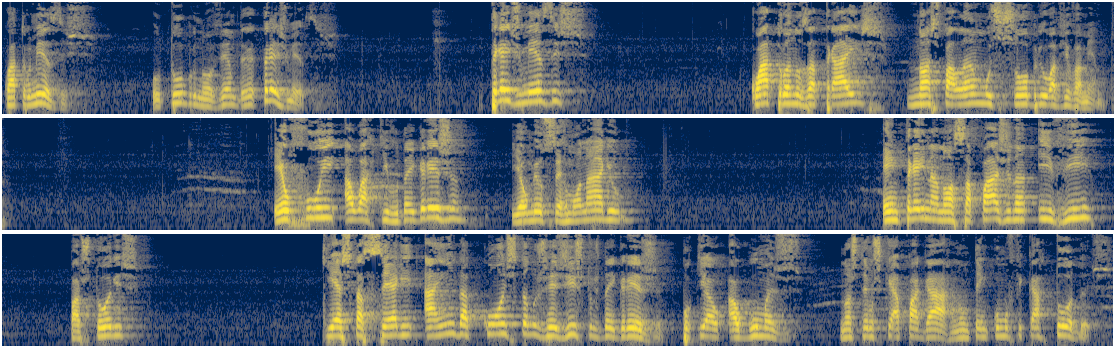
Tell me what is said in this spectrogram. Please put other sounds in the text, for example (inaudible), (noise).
Quatro meses? Outubro, novembro, três meses. Três meses, quatro anos atrás, nós falamos sobre o avivamento. Eu fui ao arquivo da igreja e ao meu sermonário, entrei na nossa página e vi, pastores, que esta série ainda consta nos registros da igreja, porque algumas nós temos que apagar, não tem como ficar todas.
